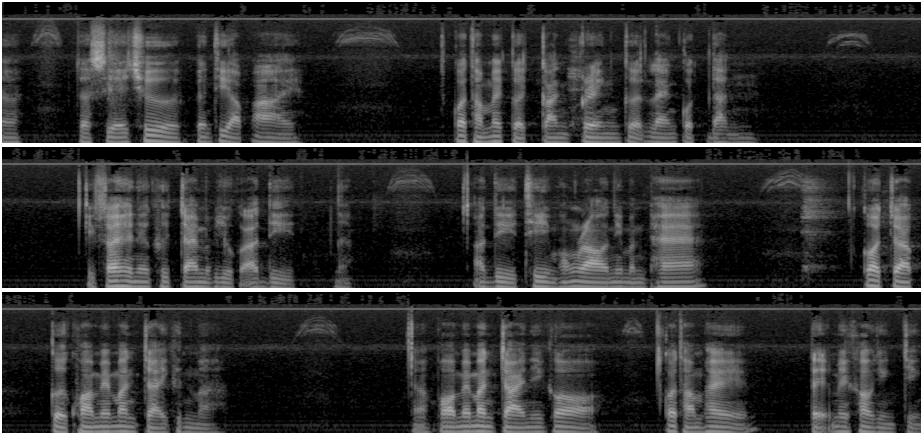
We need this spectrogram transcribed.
นะจะเสียชื่อเป็นที่อับอาย ก็ทำให้เกิดการเกรงเกิดแรงกดดัน อีกสาเหตุนึงคือใจมันไปอยู่กับอดีตนะอดีตทีมของเรานี่มันแพ้ ก็จะ เกิดความไม่มั่นใจขึ้นมานะพอไม่มั่นใจนี่ก็ก็ทำให้เตะไม่เข้าจริง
